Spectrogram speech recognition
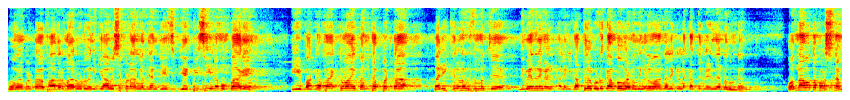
ബഹുമാനപ്പെട്ട ഫാദർമാരോടും എനിക്ക് ആവശ്യപ്പെടാനുള്ളത് ഞാൻ ജെ പി സിയുടെ മുമ്പാകെ ഈ വക്കഫ് ആക്ടുമായി ബന്ധപ്പെട്ട പരിഷ്കരണം സംബന്ധിച്ച് നിവേദനങ്ങൾ അല്ലെങ്കിൽ കത്തുകൾ കൊടുക്കാൻ പോവുകയാണ്. നിങ്ങൾ ആ നിലയ്ക്കുള്ള കത്തുകൾ എഴുതേണ്ടതുണ്ട്. ഒന്നാമത്തെ പ്രശ്നം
